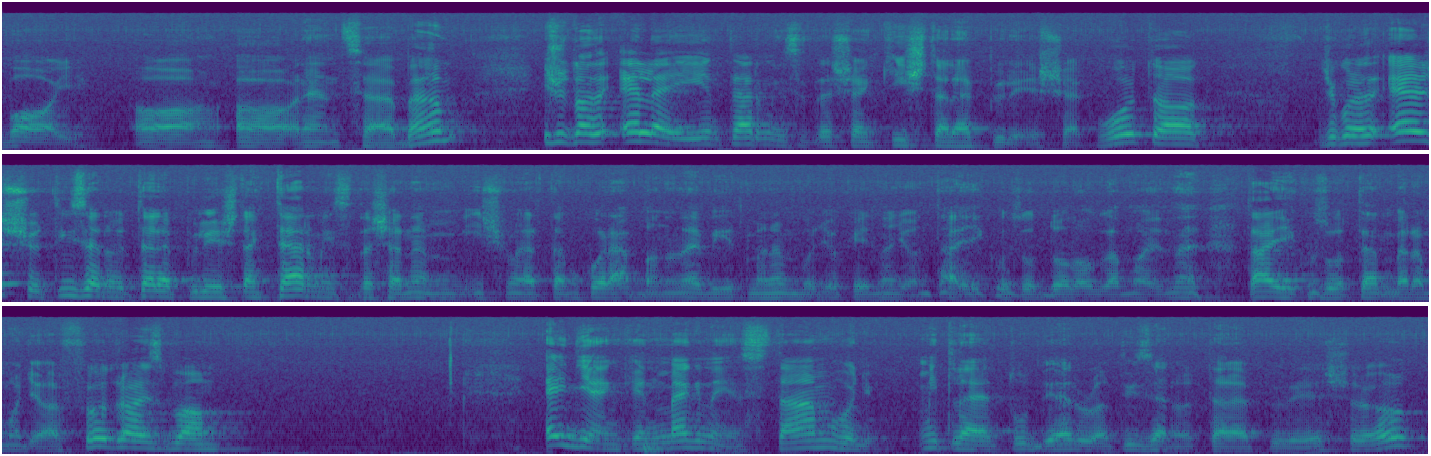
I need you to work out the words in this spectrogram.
baj a, a rendszerben? És ott az elején természetesen kis települések voltak, és akkor az első 15 településnek természetesen nem ismertem korábban a nevét, mert nem vagyok egy nagyon tájékozott dolog, a tájékozott ember a magyar földrajzban. Egyenként megnéztem, hogy mit lehet tudni erről a 15 településről,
